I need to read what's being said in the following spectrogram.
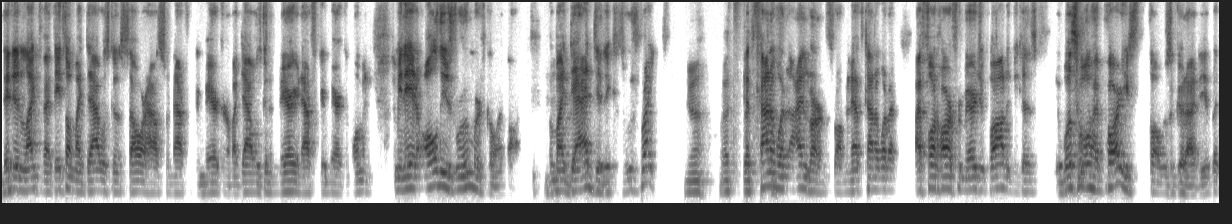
They didn't like the fact they thought my dad was going to sell our house to an African American or my dad was going to marry an African American woman. I mean, they had all these rumors going on, but my dad did it because it was right. Yeah, that's that's, that's kind of what I learned from, and that's kind of what I, I fought hard for marriage equality because it wasn't what my party thought was a good idea, but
